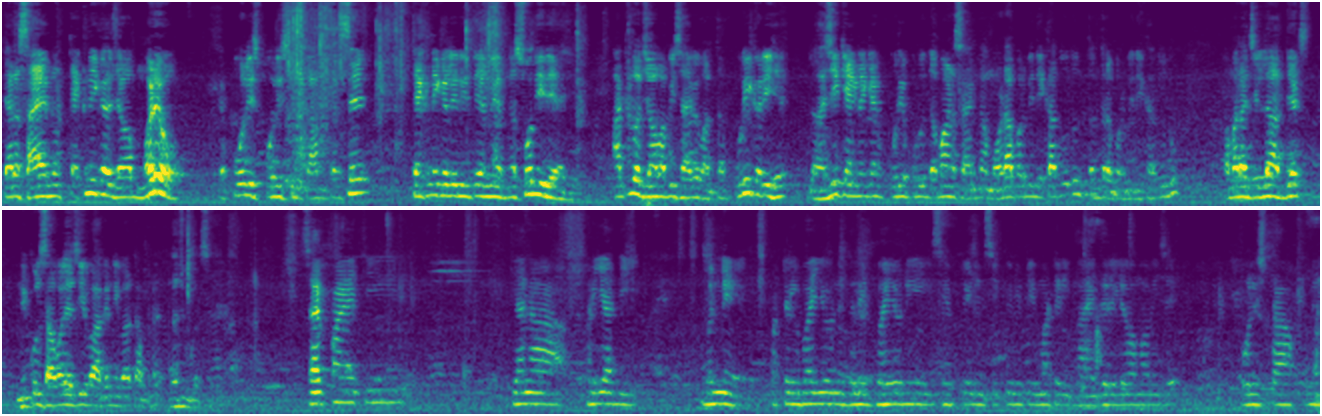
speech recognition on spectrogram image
ત્યારે સાહેબનો ટેકનિકલ જવાબ મળ્યો કે પોલીસ પોલીસનું કામ કરશે. ટેકનિકલી રીતે અમે એમને શોધી રહ્યા છીએ. આટલો જવાબ આપી સાહેબે વાર્તા પૂરી કરી છે. એટલે હજી ક્યાંક ને ક્યાંક પૂરેપૂરું દબાણ સાહેબના મોઢા પર બી દેખાતું હતું તંત્ર પર બી દેખાતું હતું. અમારા જિલ્લા અધ્યક્ષ નિકુલ સાવલિયાજી આગળની વાત આપણે રજૂ કરશે. સાહેબ પાસેથી ત્યાંના ફરિયાદી બંને પટેલભાઈઓ અને દલિતભાઈઓની સેફટી અને સિક્યુરિટી માટેની બાંહેધરી લેવામાં આવી છે. પોલીસ સ્ટાફને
